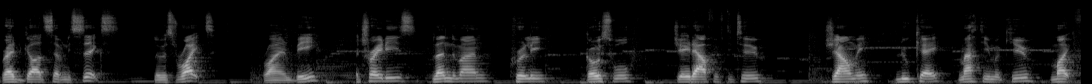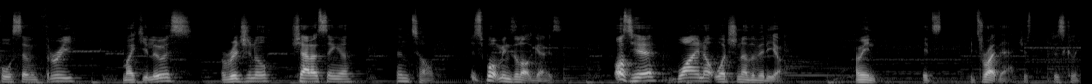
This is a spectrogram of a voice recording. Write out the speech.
Redguard76, Lewis Wright, Ryan B, Atreides, Blenderman, Crilly, Ghostwolf, JdoW52, Sjalmi, Luke, Matthew McHugh, Mike473, Mikey Lewis, Original, Shadow Singer, and Tom. Your support means a lot, guys. Also here, why not watch another video? I mean, it's it's right there. Just just click.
